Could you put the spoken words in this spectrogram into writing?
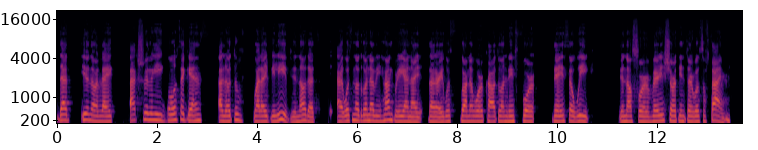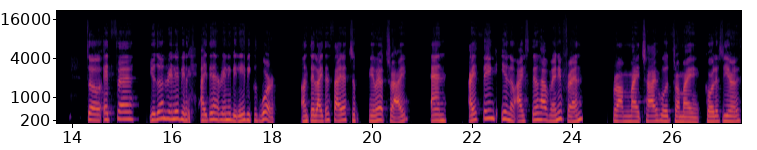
that you know, like actually goes against a lot of what I believe. You know that I was not gonna be hungry, and I that I was gonna work out only four days a week. You know, for very short intervals of time. So it's uh, you don't really believe. I didn't really believe it could work until I decided to give it a try, and I think, you know, I still have many friends from my childhood, from my college years,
